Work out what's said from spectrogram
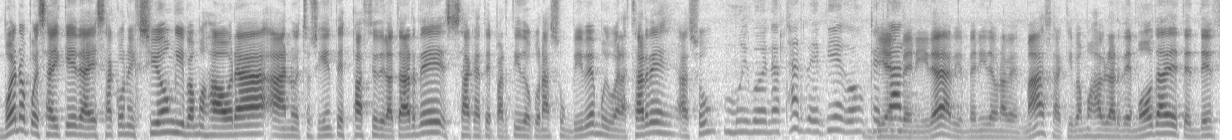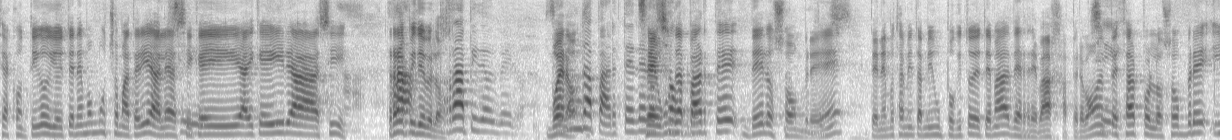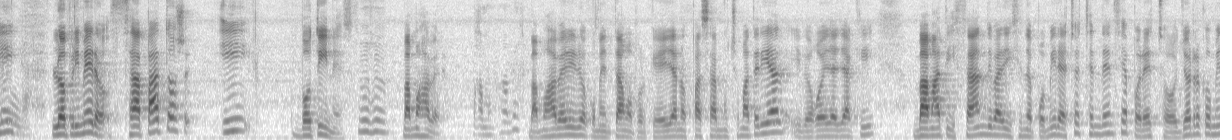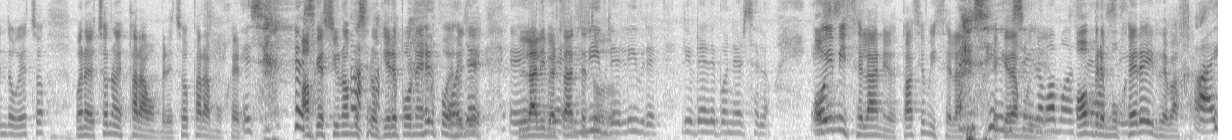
Bueno, pues ahí queda esa conexión y vamos ahora a nuestro siguiente espacio de la tarde. Sácate partido con Asun Vive. Muy buenas tardes, Asun. Muy buenas tardes, Diego. ¿Qué bienvenida, bienvenida una vez más. Aquí vamos a hablar de moda, de tendencias contigo y hoy tenemos mucho material, ¿eh? así que hay que ir así, ah, rápido y veloz. Rápido y veloz. Bueno, segunda parte de los hombres. parte de los hombres. ¿eh? Tenemos también, también un poquito de tema de rebaja, pero vamos a empezar por los hombres y lo primero, zapatos y botines. Vamos a ver. Vamos a ver. Vamos a ver y lo comentamos, porque ella nos pasa mucho material y luego ella ya aquí va matizando y va diciendo, pues mira, esto es tendencia por esto. Yo recomiendo que esto, bueno, esto no es para hombre, esto es para mujer. Aunque si un hombre se lo quiere poner, pues oye, eh, la libertad eh, ante libre, todo. Libre, libre de ponérselo. Hoy misceláneo, espacio misceláneo, sí, que queda sí, muy lo bien. Vamos a hacer Hombres, mujeres y rebaja.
